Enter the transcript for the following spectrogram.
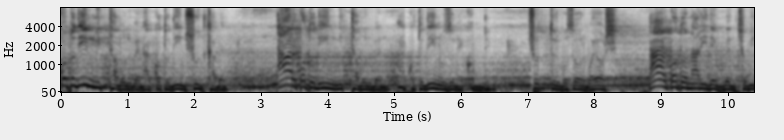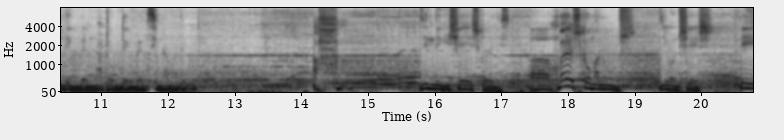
কতদিন মিথ্যা বলবেন? আর কতদিন সুদ খাবেন? আর কতদিন মিথ্যা বলবেন? আর কতদিন ওজনে কম দিবেন? সত্তর বছর বয়স। আর কত নারী দেখবেন, ছবি দেখবেন, নাটক দেখবেন, সিনেমা দেখবেন? শেষ করে দিছে। বয়স্ক মানুষ, জীবন শেষ। এই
